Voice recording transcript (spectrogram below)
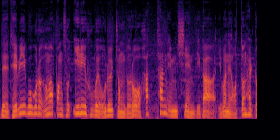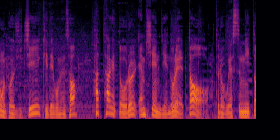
네, 데뷔곡으로 음악방송 1위 후보에 오를 정도로 핫한 MCND가 이번에 어떤 활동을 보여줄지 기대해보면서 핫하게 떠오를 MCND의 노래 떠 들어보겠습니다.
